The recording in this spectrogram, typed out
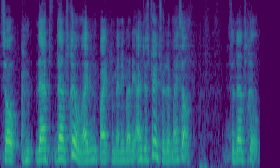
So that's, that's Chil. I didn't buy it from anybody, I just transferred it myself. So that's Chil.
